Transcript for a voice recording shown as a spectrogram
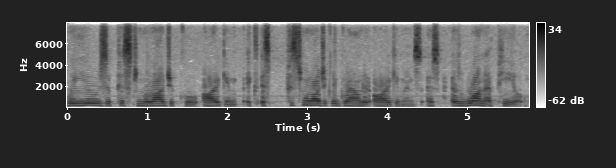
We use epistemological argument, epistemologically grounded arguments as, as one appeal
